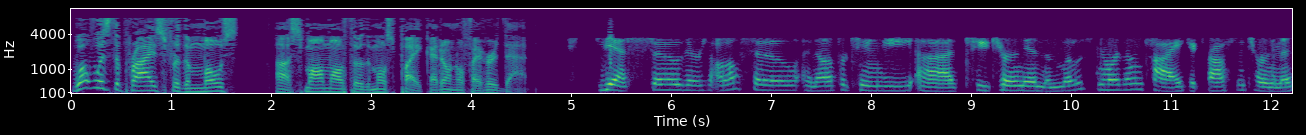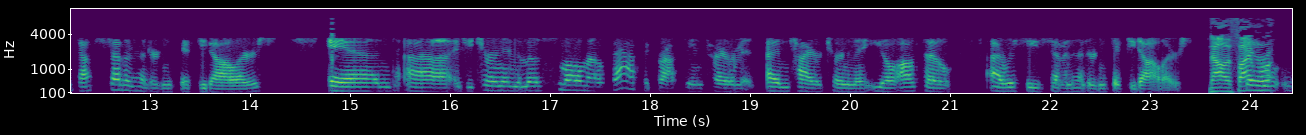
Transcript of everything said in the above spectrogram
What was the prize for the most uh, smallmouth or the most pike? I don't know if I heard that. Yes, so there's also an opportunity uh, to turn in the most northern pike across the tournament. That's seven hundred and fifty dollars. And uh, if you turn in the most smallmouth bass across the entire entire tournament, you'll also uh, receive seven hundred and fifty dollars. Now, if I'm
